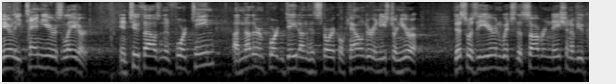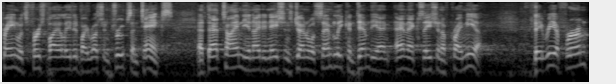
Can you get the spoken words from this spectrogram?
nearly 10 years later. In 2014, another important date on the historical calendar in Eastern Europe. This was the year in which the sovereign nation of Ukraine was first violated by Russian troops and tanks. At that time, the United Nations General Assembly condemned the an annexation of Crimea. They reaffirmed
